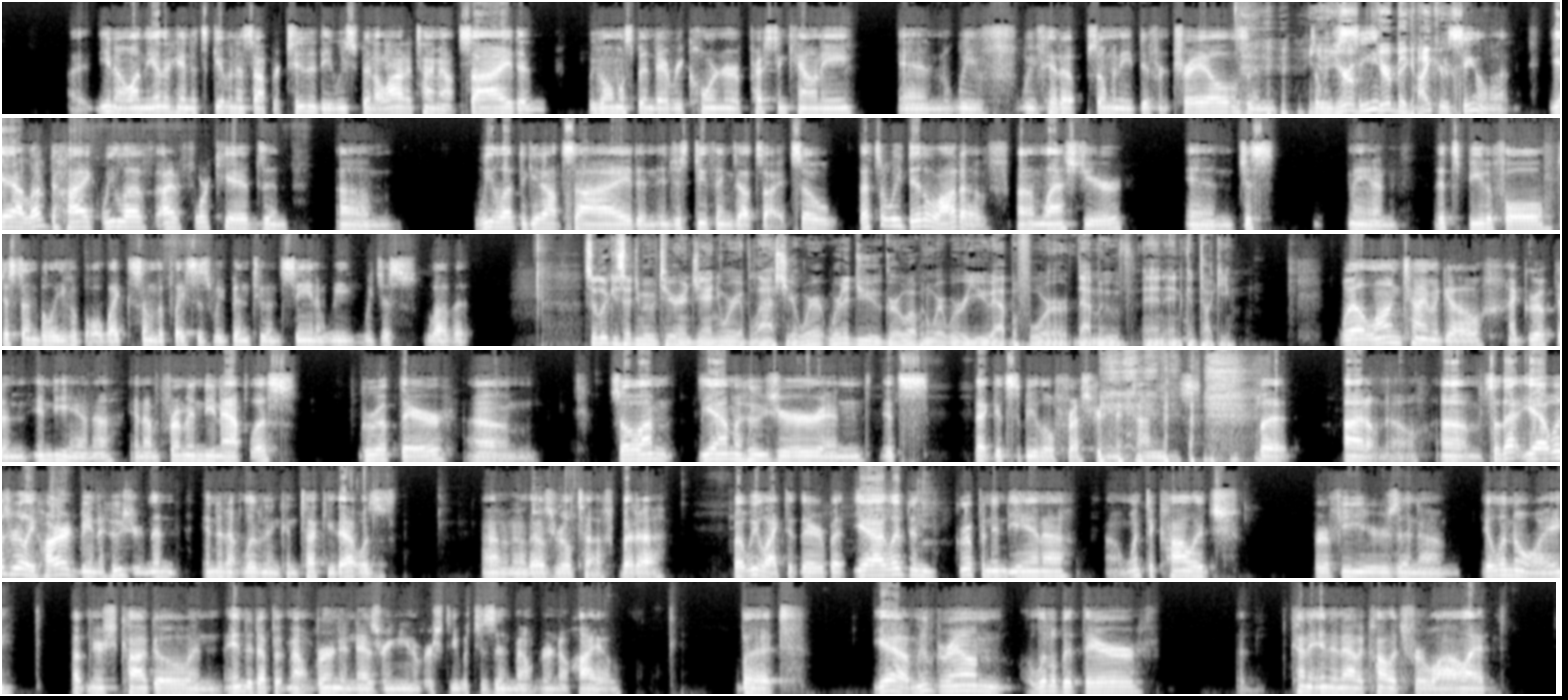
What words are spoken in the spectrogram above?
uh, you know, on the other hand, it's given us opportunity. We spent a lot of time outside and we've almost been to every corner of Preston County and we've we've hit up so many different trails and so yeah, you're seen, you're a big hiker. We've seen a lot. Yeah, I love to hike. We love I have four kids and um we love to get outside and, and just do things outside. So that's what we did a lot of um, last year, and just man, it's beautiful, just unbelievable. Like some of the places we've been to and seen, and we we just love it. So, Luke, you said you moved here in January of last year. Where where did you grow up, and where were you at before that move in in Kentucky? Well, a long time ago, I grew up in Indiana, and I'm from Indianapolis. Grew up there, um, so I'm yeah, I'm a Hoosier, and it's that gets to be a little frustrating at times. but I don't know. Um, so that yeah, it was really hard being a Hoosier, and then ended up living in Kentucky. That was I don't know. That was real tough, but uh, but we liked it there. But yeah, I lived in grew up in Indiana. Uh, went to college for a few years in um, Illinois, up near Chicago and ended up at Mount Vernon Nazarene University, which is in Mount Vernon, Ohio. But yeah, moved around a little bit there, kind of in and out of college for a while. I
